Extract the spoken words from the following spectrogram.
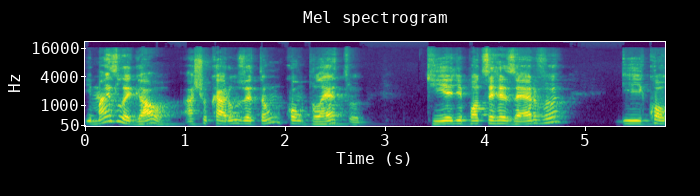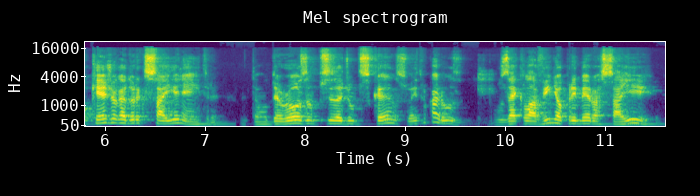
E mais legal, acho que o Caruso é tão completo que ele pode ser reserva e qualquer jogador que sair ele entra. Então o DeRozan precisa de um descanso, entra o Caruso. O Zé Lavine é o primeiro a sair,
